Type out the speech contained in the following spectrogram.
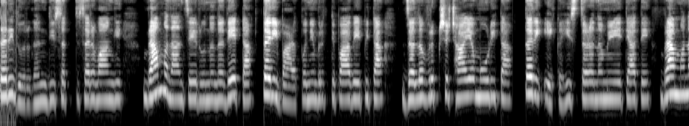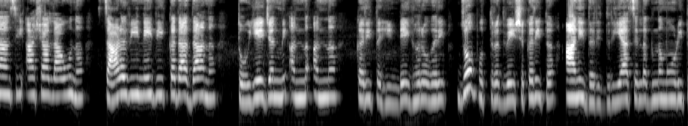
तरी दुर्गंधी सत्य सर्वांगी ब्राह्मणांचे ऋण न देता तरी बाळपणी मृत्यू पावे पिता जलवृक्ष छाय मोडिता तरी एकही स्थळ न मिळे त्या ते ब्राह्मणांसी आशा लावून चाळवी नेदी कदा दान तो ये जन्मी अन्न अन्न करीत हिंडे घरोघरी. जो पुत्र द्वेष करीत आणि दरिद्रियाचे लग्न मोडित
